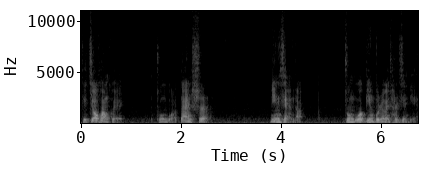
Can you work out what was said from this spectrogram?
给交换回。中国，但是明显的，中国并不认为他是间谍，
